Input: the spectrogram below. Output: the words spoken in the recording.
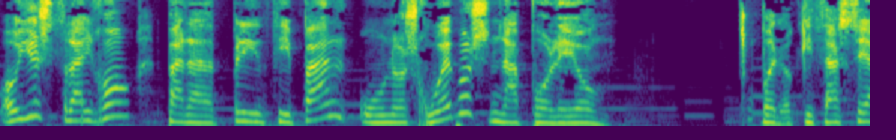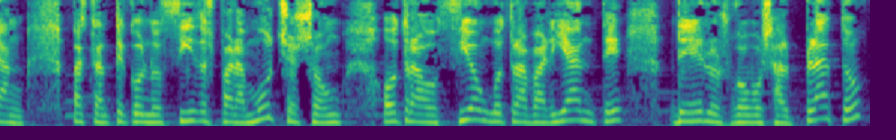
Hoy os traigo para principal unos huevos Napoleón. Bueno, quizás sean bastante conocidos para muchos, son otra opción, otra variante de los huevos al plato.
